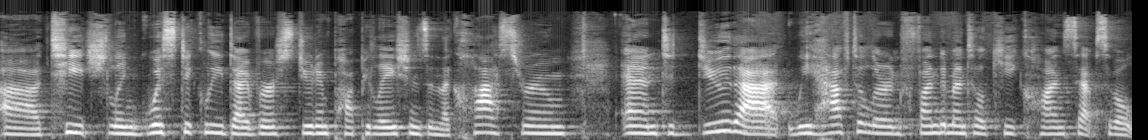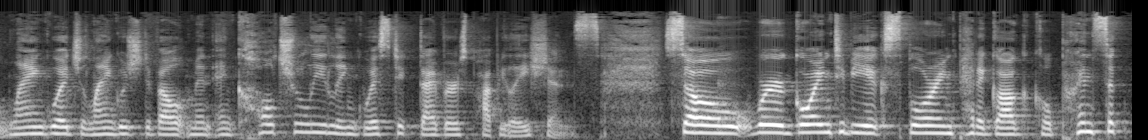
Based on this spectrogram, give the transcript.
uh, teach linguistically diverse student populations in the classroom. And to do that, we have to learn fundamental key concepts about language, language development, and culturally linguistic diverse populations. So, we're going to be exploring pedagogical princip-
